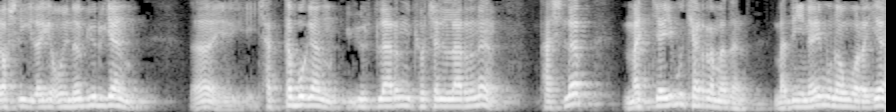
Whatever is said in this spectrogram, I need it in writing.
yoshlikdagi o'ynab yurgan e, katta bo'lgan yurtlarini ko'chalarini tashlab makkai mukarramadan madinai munavvaraga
